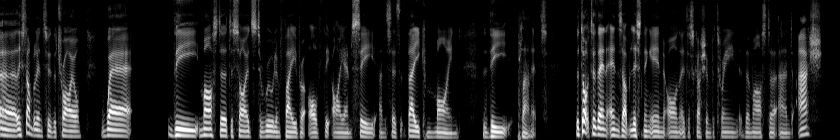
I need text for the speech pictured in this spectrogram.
uh they stumble into the trial where the master decides to rule in favor of the IMC and says that they can mine the planet. The doctor then ends up listening in on a discussion between the master and Ash.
